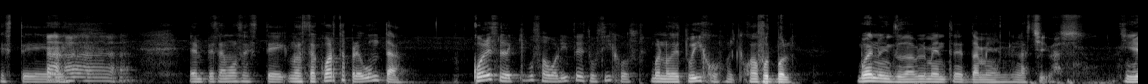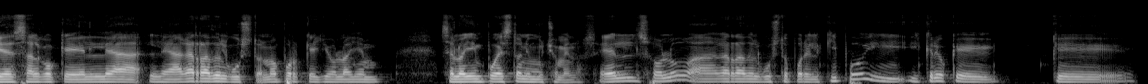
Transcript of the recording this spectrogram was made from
este... empezamos este, nuestra cuarta pregunta. ¿Cuál es el equipo favorito de tus hijos? Bueno, de tu hijo, el que juega fútbol. Bueno, indudablemente también las Chivas. Y es algo que él le ha, le agarrado el gusto, no porque yo lo haya, se lo haya impuesto ni mucho menos. Él solo ha agarrado el gusto por el equipo y, creo que, que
